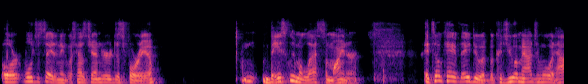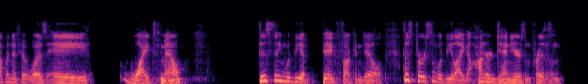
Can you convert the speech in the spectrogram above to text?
or we'll just say it in English, has gender dysphoria, basically molests a minor. It's okay if they do it, but could you imagine what would happen if it was a white male? This thing would be a big fucking deal. This person would be like 110 years in prison.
